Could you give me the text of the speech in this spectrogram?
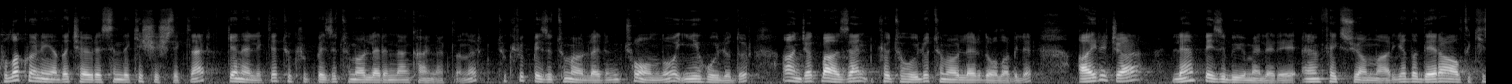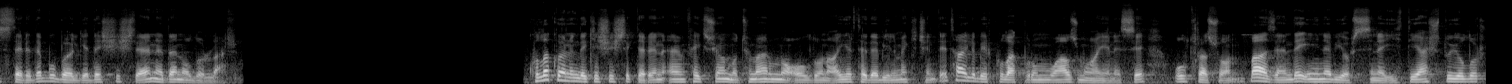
Kulak önü ya da çevresindeki şişlikler genellikle tükürük bezi tümörlerinden kaynaklanır. Tükürük bezi tümörlerinin çoğunluğu iyi huyludur ancak bazen kötü huylu tümörleri de olabilir. Ayrıca lenf bezi büyümeleri, enfeksiyonlar ya da deri altı kistleri de bu bölgede şişliğe neden olurlar. Kulak önündeki şişliklerin enfeksiyon mu tümör mü olduğunu ayırt edebilmek için detaylı bir kulak burun boğaz muayenesi, ultrason, bazen de iğne biyopsisine ihtiyaç duyulur.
